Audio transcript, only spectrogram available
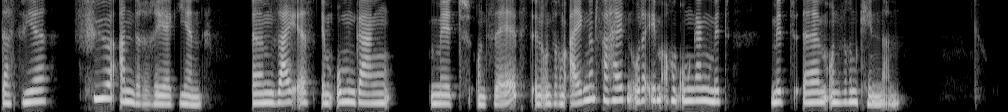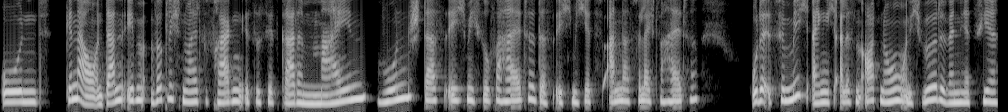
dass wir für andere reagieren, ähm, sei es im Umgang mit uns selbst, in unserem eigenen Verhalten oder eben auch im Umgang mit, mit ähm, unseren Kindern. Und genau, und dann eben wirklich mal zu fragen, ist es jetzt gerade mein Wunsch, dass ich mich so verhalte, dass ich mich jetzt anders vielleicht verhalte? Oder ist für mich eigentlich alles in Ordnung und ich würde, wenn jetzt hier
